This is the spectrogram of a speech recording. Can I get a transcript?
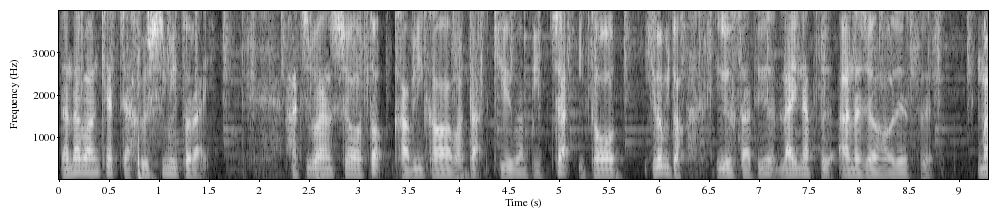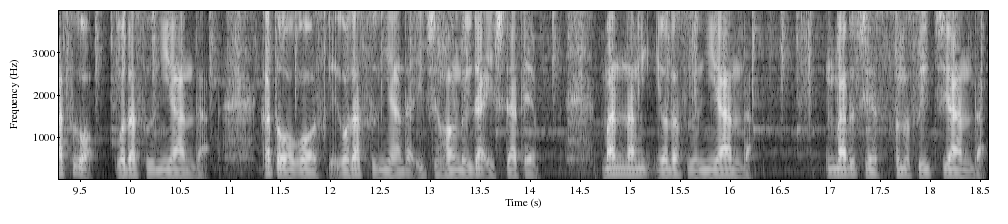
7番キャッチャー、伏見トライ、8番ショート、上川端、9番ピッチャー、伊藤博美というスターティングラインナップ安打情報です。松郷、5打数2安打。加藤豪介、5打数2安打、1本塁打、1打点。万波、4打数2安打。マルチネス、3打数1安打。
